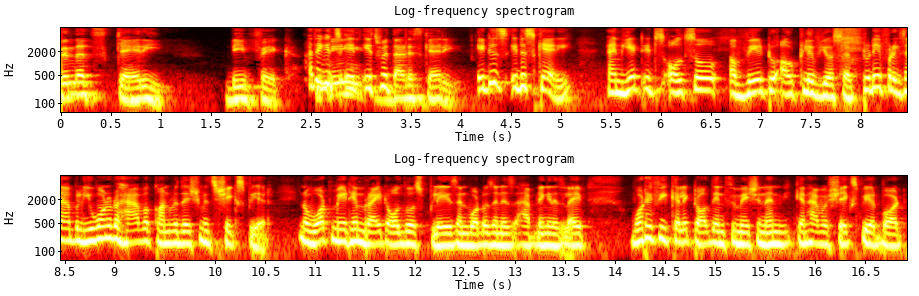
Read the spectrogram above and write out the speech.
Isn't that scary? Deep fake. I think it's- it- it's with- that is scary. it is it is scary and yet it's also a way to outlive yourself. Today for example you wanted to have a conversation with shakespeare. You know what made him write all those plays and what was in his happening in his life? What if we collect all the information and we can have a shakespeare bot?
